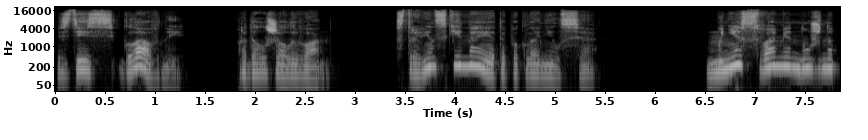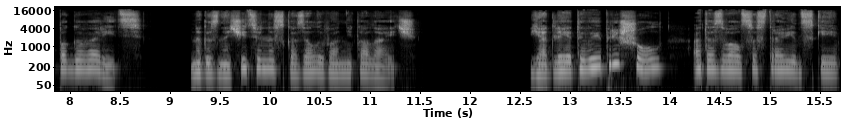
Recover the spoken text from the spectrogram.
здесь главный?» — продолжал Иван. Стравинский на это поклонился. «Мне с вами нужно поговорить», — многозначительно сказал Иван Николаевич. «Я для этого и пришел», — отозвался Стравинский.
